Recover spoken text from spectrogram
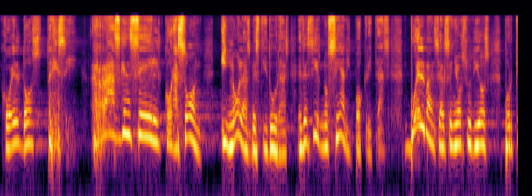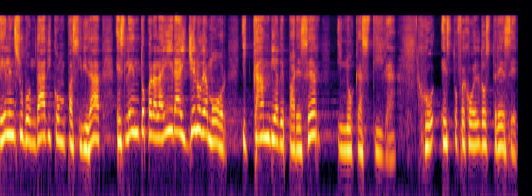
Joel 2:13, rásguense el corazón y no las vestiduras. Es decir, no sean hipócritas. Vuélvanse al Señor su Dios, porque Él en su bondad y compasividad es lento para la ira y lleno de amor, y cambia de parecer y no castiga. Esto fue Joel 2.13.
